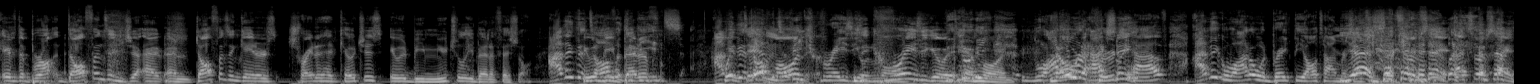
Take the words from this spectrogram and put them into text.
the, if the Bron- Dolphins and, Gi- and Dolphins and Gators traded head coaches, it would be mutually beneficial. I think the it would Dolphins be better would be ins- I with think the Dan Dolphins would Mullen. be crazy He's with crazy good with Dan Mullen. Waddle No would actually have. I think Waddle would break the all-time. Yes, that's what I'm saying. That's what I'm saying.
